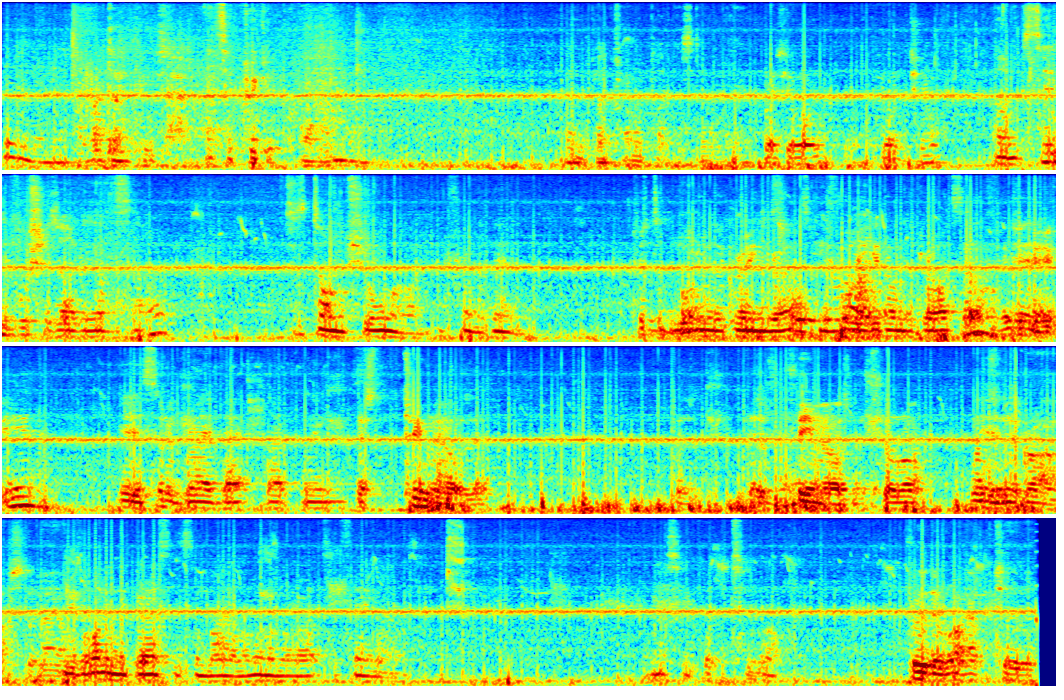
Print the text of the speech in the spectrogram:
you doing anything? I don't think so. That's a cricket pond. Oh, the black trying to plug is still there. Where's your a chat? Um, see the bushes over the other side? Just on the shoreline in front of them. Just at the bottom of the green grass before we get on the dry Oh, stuff. Yeah, yeah. yeah, sort of grey back, black wings. There's two males there. There's, there's a female, isn't? Sure, right. One's in the grass, the male. There's one in the grass is the male and one on the right's the female. Yes, you've got two off. Right up to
